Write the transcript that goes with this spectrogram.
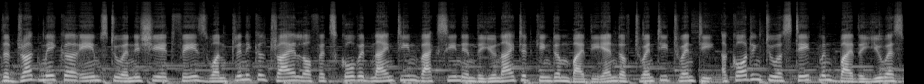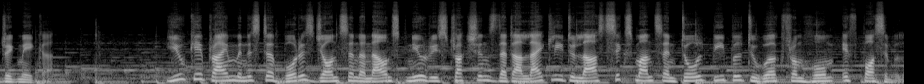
The drug maker aims to initiate phase 1 clinical trial of its COVID-19 vaccine in the United Kingdom by the end of 2020, according to a statement by the US drug maker. UK Prime Minister Boris Johnson announced new restrictions that are likely to last 6 months and told people to work from home if possible.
